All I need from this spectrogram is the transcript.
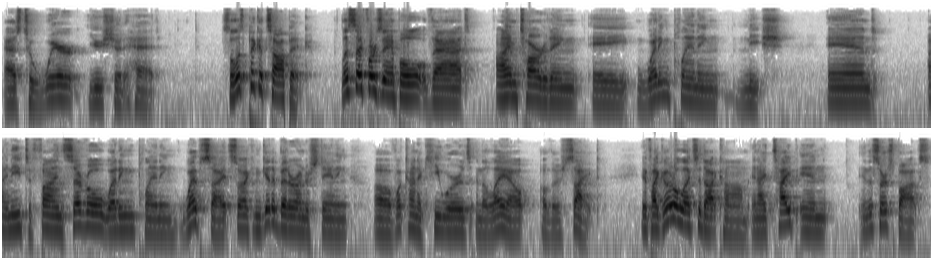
as to where you should head. So let's pick a topic. Let's say, for example, that I'm targeting a wedding planning niche and I need to find several wedding planning websites so I can get a better understanding of what kind of keywords and the layout of their site. If I go to alexa.com and I type in in the search box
